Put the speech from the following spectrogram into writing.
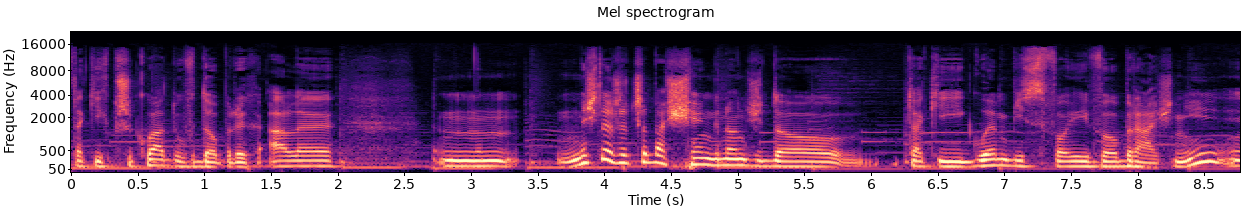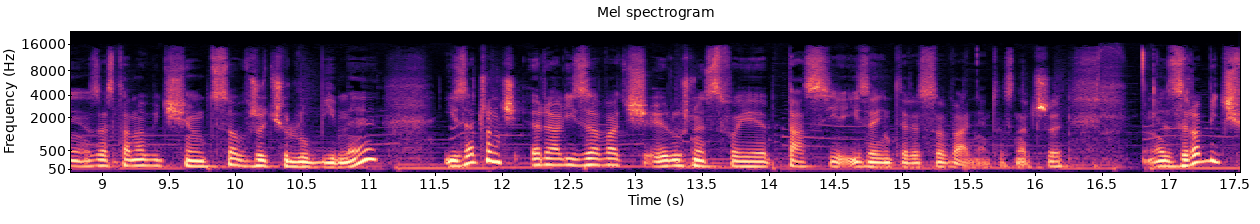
takich przykładów dobrych, ale myślę, że trzeba sięgnąć do takiej głębi swojej wyobraźni, zastanowić się, co w życiu lubimy i zacząć realizować różne swoje pasje i zainteresowania. To znaczy, zrobić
